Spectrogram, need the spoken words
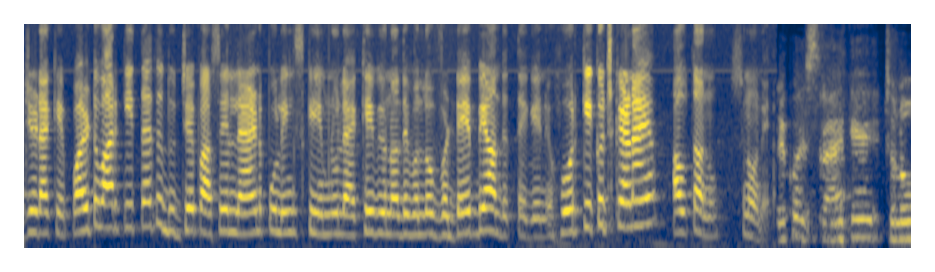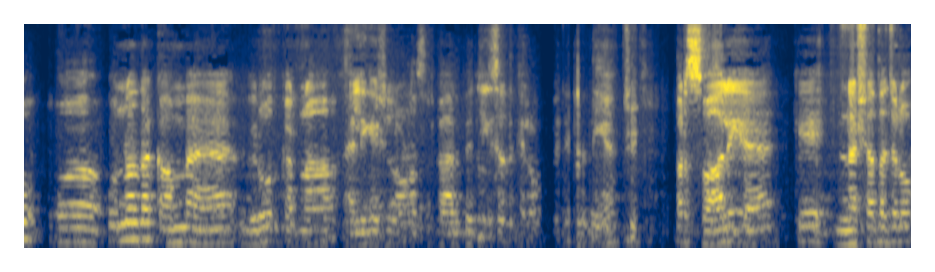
ਜਿਹੜਾ ਕਿ ਪਲਟਵਾਰ ਕੀਤਾ ਤੇ ਦੂਜੇ ਪਾਸੇ ਲੈਂਡ ਪੂਲਿੰਗ ਸਕੀਮ ਨੂੰ ਲੈ ਕੇ ਵੀ ਉਹਨਾਂ ਦੇ ਵੱਲੋਂ ਵੱਡੇ ਬਿਆਨ ਦਿੱਤੇ ਗਏ ਨੇ। ਹੋਰ ਕੀ ਕੁਝ ਕਹਿਣਾ ਹੈ? ਆਓ ਤੁਹਾਨੂੰ ਸੁਣਾਉਂਦੇ ਹਾਂ। ਦੇਖੋ ਇਸ ਤਰ੍ਹਾਂ ਹੈ ਕਿ ਚਲੋ ਉਹਨਾਂ ਦਾ ਕੰਮ ਹੈ ਵਿਰੋਧ ਕਰਨਾ ਐਲੀਗੇਸ਼ਨ ਲਾਉਣਾ ਸਰਕਾਰ ਤੇ ਜੀ ਸਦਕੇ ਲੋਕ ਵੀ ਨਿਕਲਦੀ ਹੈ ਪਰ ਸਵਾਲ ਇਹ ਹੈ ਕਿ ਨਸ਼ਾ ਤਾਂ ਚਲੋ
